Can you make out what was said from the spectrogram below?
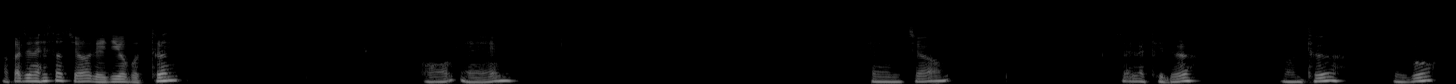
아까 전에 했었죠. 레디오 버튼 어, m m selected 먼트 그리고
